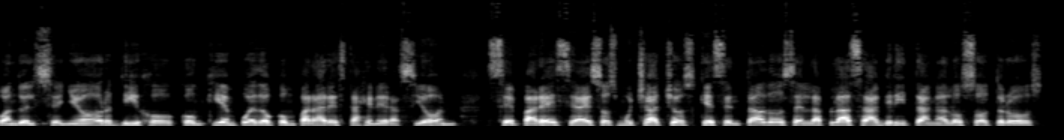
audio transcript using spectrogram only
Cuando el Señor dijo, ¿con quién puedo comparar esta generación? Se parece a esos muchachos que sentados en la plaza gritan a los otros,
